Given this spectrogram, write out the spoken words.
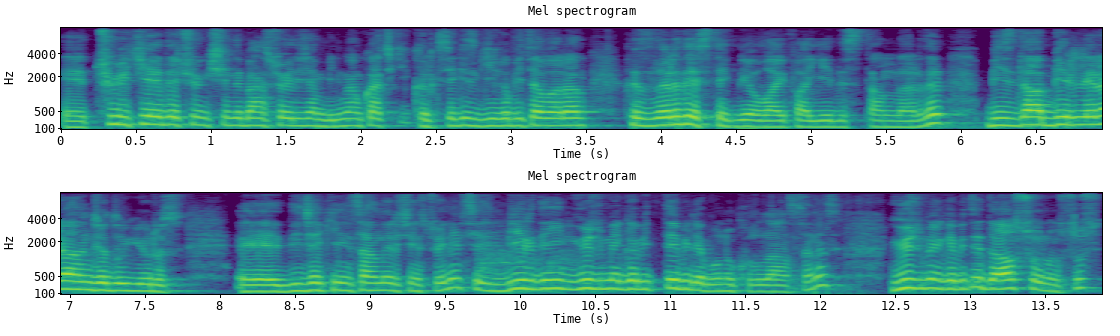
e, Türkiye'de çünkü şimdi ben söyleyeceğim bilmem kaç 48 gigabit'e varan hızları destekliyor Wi-Fi 7 standardı. Biz daha birleri anca duyuyoruz e, diyecek insanlar için söyleyeyim. Siz bir değil 100 megabitte bile bunu kullansanız 100 megabit'i daha sorunsuz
